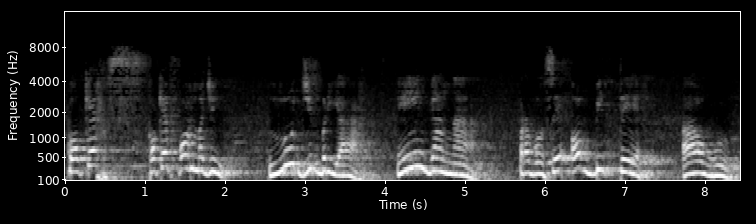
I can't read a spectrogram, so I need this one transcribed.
Qualquer, qualquer forma de ludibriar, enganar, para você obter algo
